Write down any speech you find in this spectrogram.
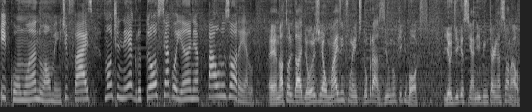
E como anualmente faz, Montenegro trouxe a Goiânia Paulo Zorello. É, na atualidade hoje é o mais influente do Brasil no kickbox. E eu digo assim, a nível internacional.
